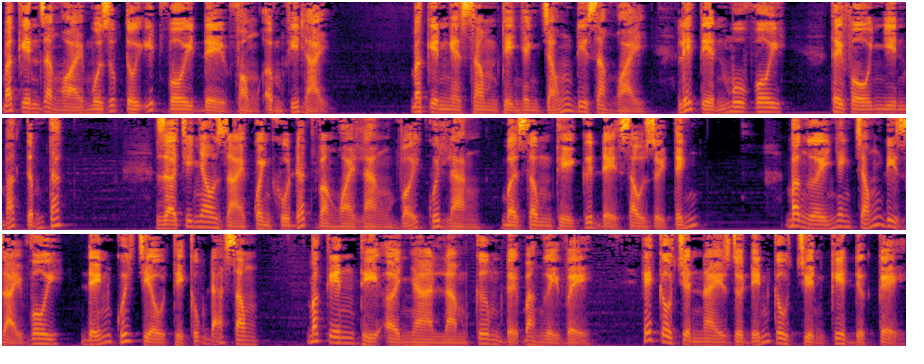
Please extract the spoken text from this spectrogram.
Bác Kiên ra ngoài mua giúp tôi ít vôi để phòng âm khí lại. Bác Kiên nghe xong thì nhanh chóng đi ra ngoài, lấy tiền mua vôi. Thầy phổ nhìn bác tấm tắc. Giờ chia nhau giải quanh khu đất và ngoài làng với cuối làng, bờ sông thì cứ để sau rồi tính. Ba người nhanh chóng đi giải vôi, đến cuối chiều thì cũng đã xong. Bác Kiên thì ở nhà làm cơm đợi ba người về. Hết câu chuyện này rồi đến câu chuyện kia được kể.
